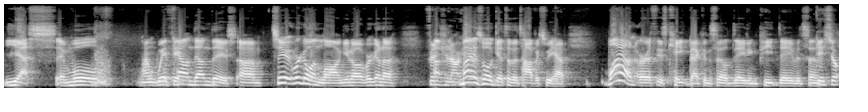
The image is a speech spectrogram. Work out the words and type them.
Yes, and we'll. I'm with we're counting down the days. Um, so we're going long. You know, we're gonna Finish it uh, out Might here. as well get to the topics we have. Why on earth is Kate Beckinsale dating Pete Davidson? Okay, so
